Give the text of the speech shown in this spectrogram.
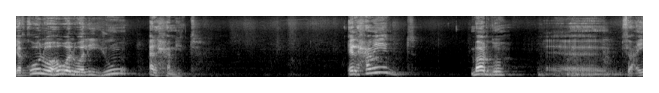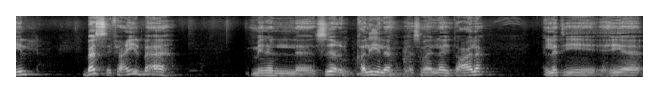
يقول وهو الولي الحميد. الحميد برضو فعيل بس فعيل بقى من الصيغ القليلة في أسماء الله تعالى التي هي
